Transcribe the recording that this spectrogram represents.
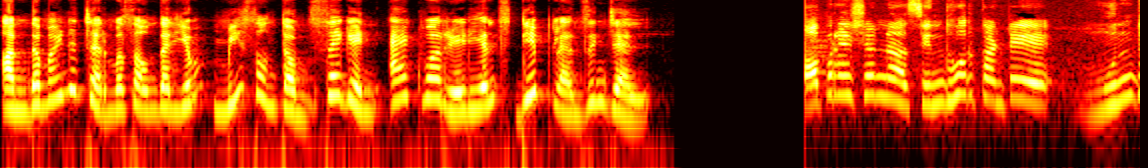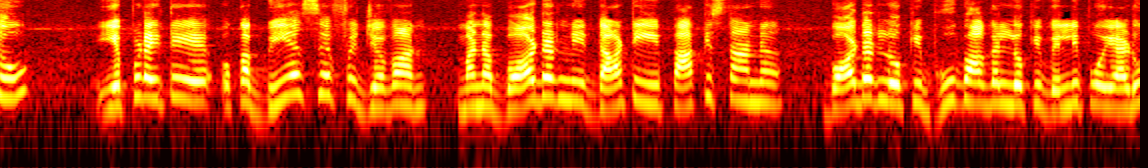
అందమైన చర్మ సౌందర్యం మీ సొంతం. Second aqua radiance deep cleansing gel operation Sindoor కంటే ముందు ఎప్పుడైతే ఒక బిఎస్ఎఫ్ జవాన్ మన బార్డర్ని దాటి పాకిస్తాన్ బార్డర్లోకి భూభాగంలోకి వెళ్ళిపోయాడు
